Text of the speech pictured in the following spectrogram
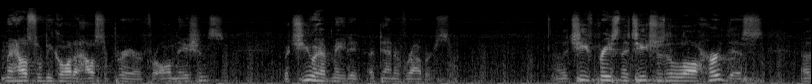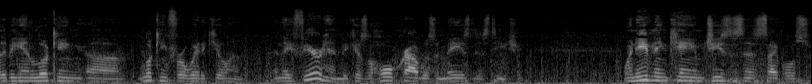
My house will be called a house of prayer for all nations? But you have made it a den of robbers. Now, the chief priests and the teachers of the law heard this. Uh, they began looking, uh, looking for a way to kill him. And they feared him because the whole crowd was amazed at his teaching. When evening came, Jesus and his disciples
